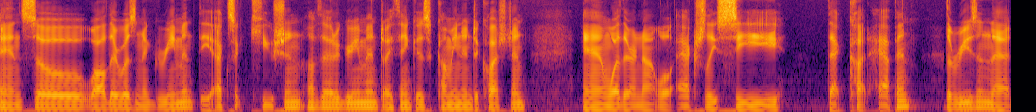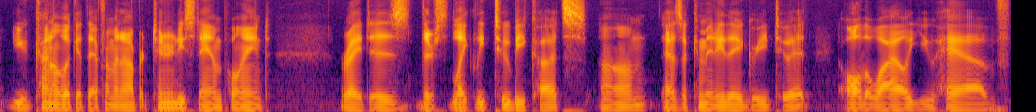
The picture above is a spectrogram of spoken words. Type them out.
And so while there was an agreement, the execution of that agreement, I think, is coming into question and whether or not we'll actually see that cut happen. The reason that you kind of look at that from an opportunity standpoint, right, is there's likely to be cuts. Um, as a committee, they agreed to it. All the while, you have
